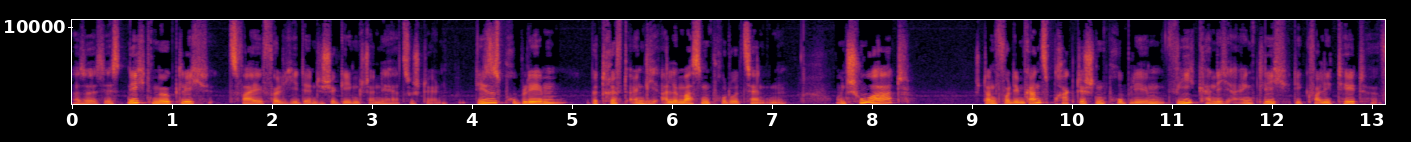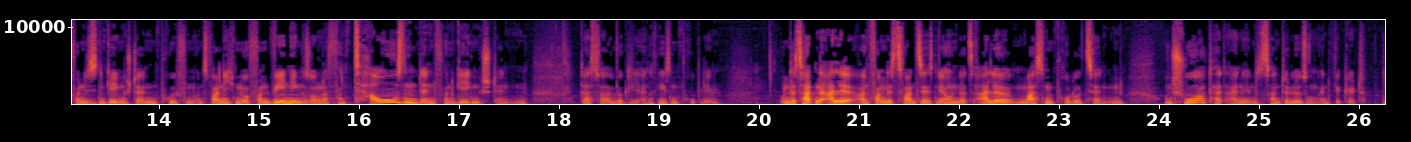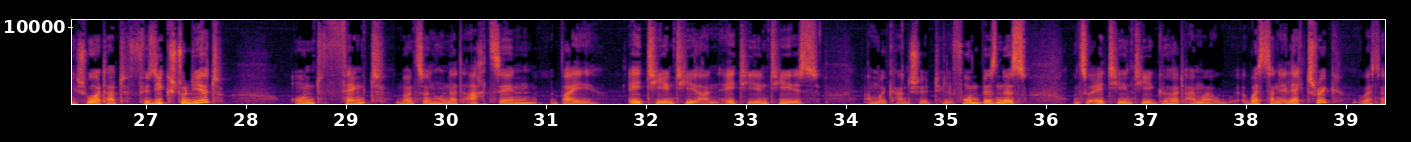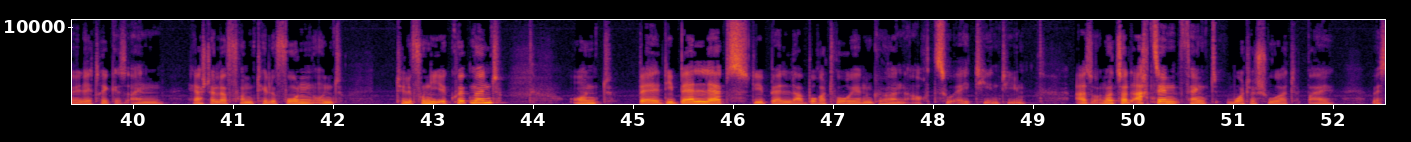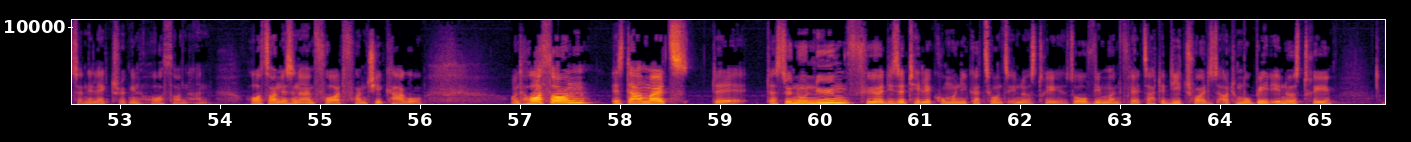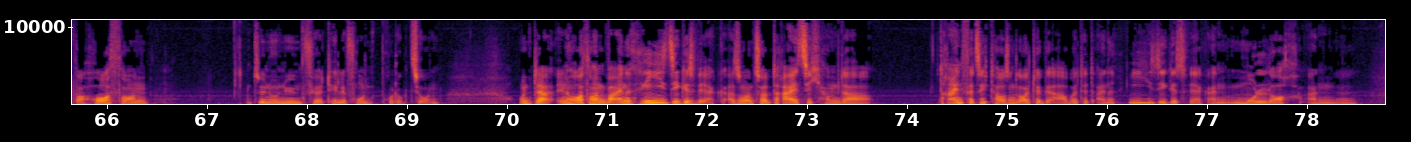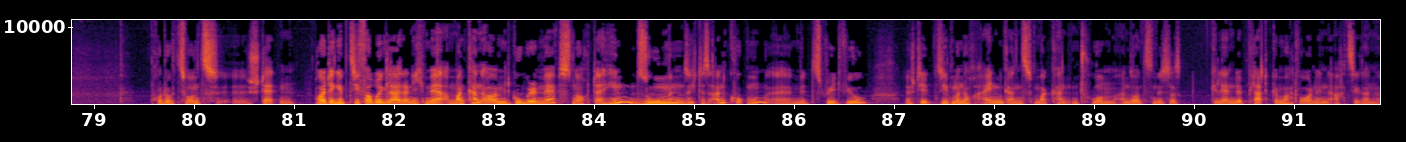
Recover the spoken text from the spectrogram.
also es ist nicht möglich, zwei völlig identische Gegenstände herzustellen. Dieses Problem betrifft eigentlich alle Massenproduzenten. Und Schuhart stand vor dem ganz praktischen Problem, wie kann ich eigentlich die Qualität von diesen Gegenständen prüfen. Und zwar nicht nur von wenigen, sondern von Tausenden von Gegenständen. Das war wirklich ein Riesenproblem. Und das hatten alle Anfang des 20. Jahrhunderts, alle Massenproduzenten. Und Schuhart hat eine interessante Lösung entwickelt. Schuhart hat Physik studiert und fängt 1918 bei AT&T an. AT&T ist amerikanische Telefonbusiness und zu AT&T gehört einmal Western Electric. Western Electric ist ein Hersteller von Telefonen und Telefonie-Equipment und die Bell Labs, die Bell Laboratorien gehören auch zu AT&T. Also 1918 fängt Walter Schuart bei Western Electric in Hawthorne an. Hawthorne ist in einem Vorort von Chicago. Und Hawthorne ist damals das Synonym für diese Telekommunikationsindustrie. So wie man vielleicht sagte, Detroit ist Automobilindustrie, war Hawthorne Synonym für Telefonproduktion. Und in Hawthorne war ein riesiges Werk. Also 1930 haben da 43.000 Leute gearbeitet, ein riesiges Werk, ein Moloch an äh, Produktionsstätten. Heute gibt es die Fabrik leider nicht mehr. Man kann aber mit Google Maps noch dahin zoomen und sich das angucken äh, mit Street View. Da steht, sieht man noch einen ganz markanten Turm. Ansonsten ist das Gelände platt gemacht worden in den 80ern.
